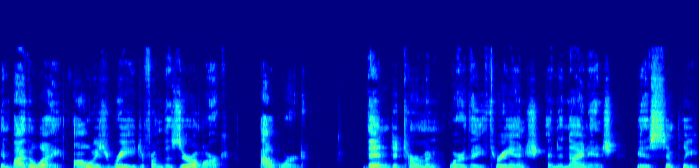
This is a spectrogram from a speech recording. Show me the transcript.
And by the way, always read from the zero mark outward. Then determine where the 3 inch and the 9 inch is simply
